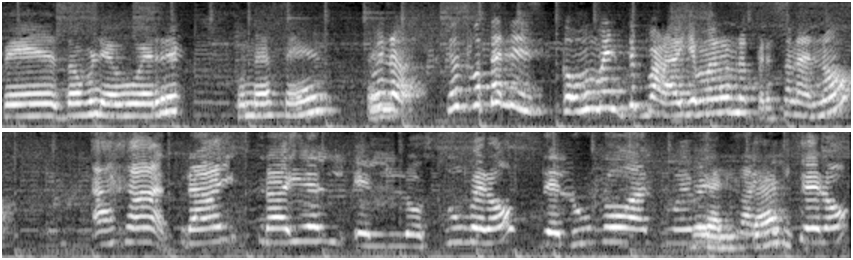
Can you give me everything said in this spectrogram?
PWR, una C. Bueno, los botones comúnmente para llamar a una persona, ¿no? Ajá, trae, trae el, los números del 1 al 9, trae el 0,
